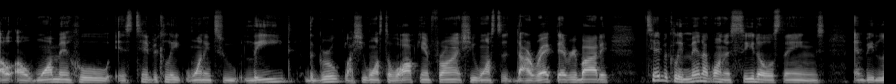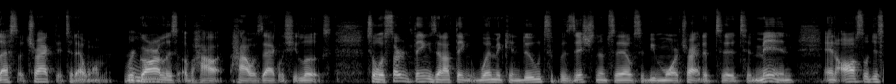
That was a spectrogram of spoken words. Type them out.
A, a woman who is typically wanting to lead the group, like she wants to walk in front, she wants to direct everybody. Typically, men are going to see those things and be less attracted to that woman, Mm-hmm. regardless of how how exactly she looks. So, it's certain things that I think women can do to position themselves to be more attractive to to men, and also just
